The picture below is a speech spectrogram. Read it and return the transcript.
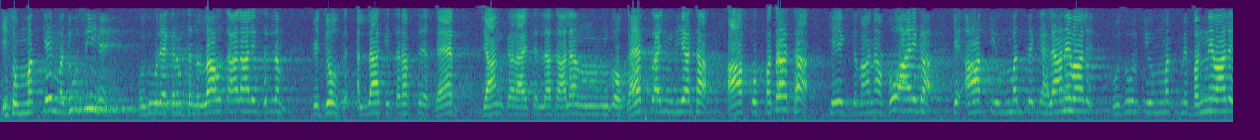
اس امت کے مجوسی ہیں۔ حضور اکرم صلی اللہ تعالی علیہ وسلم کہ جو اللہ کی طرف سے غیب جان کر آئے تھے، اللہ تعالیٰ نے ان کو غیب کا علم دیا تھا۔ آپ کو پتا تھا کہ ایک زمانہ وہ آئے گا کہ آپ کی امت پہ کہلانے والے، حضور کی امت میں بننے والے،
